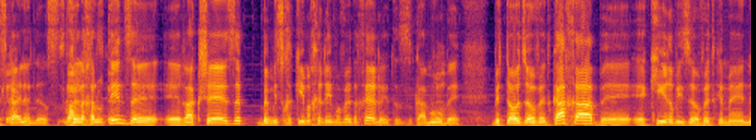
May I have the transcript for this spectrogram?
Skylanders זה Skylanders, לחלוטין כן. זה אה, רק שזה במשחקים אחרים עובד אחרת אז כאמור כן. ב- בטח זה עובד ככה בקירבי זה עובד כמעין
